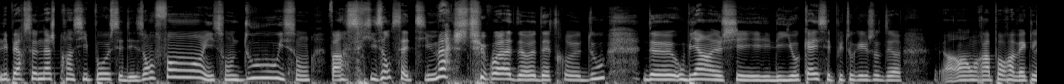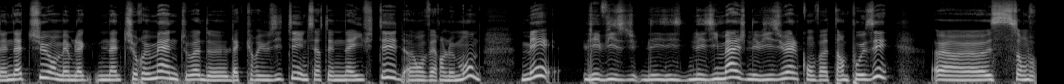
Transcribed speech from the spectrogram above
les personnages principaux c'est des enfants, ils sont doux, ils sont, enfin ils ont cette image, tu vois, d'être doux, de, ou bien euh, chez les yokai c'est plutôt quelque chose de, en rapport avec la nature, même la nature humaine, tu vois, de la curiosité, une certaine naïveté envers le monde, mais les, visu- les, images, les visuels qu'on va t'imposer euh, sont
